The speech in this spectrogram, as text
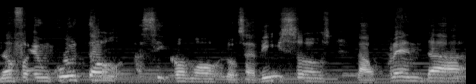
No fue un culto así como los avisos, la ofrenda,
